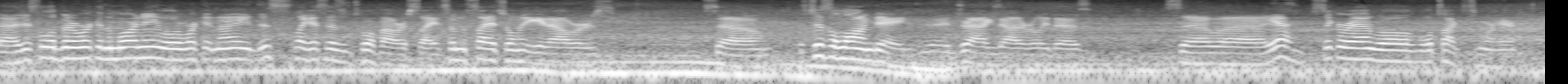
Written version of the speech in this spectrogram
uh, just a little bit of work in the morning, a little work at night. This, like I said, is a 12-hour site. Some sites are only eight hours, so it's just a long day. It drags out. It really does. So uh, yeah, stick around. We'll we'll talk some more here.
